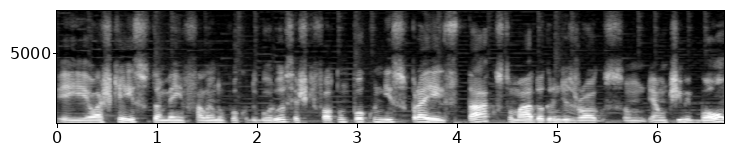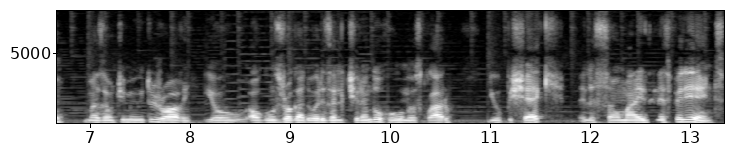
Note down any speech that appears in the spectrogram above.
E eu acho que é isso também, falando um pouco do Borussia, acho que falta um pouco nisso para eles. Está acostumado a grandes jogos. É um time bom, mas é um time muito jovem. E eu, alguns jogadores ali, tirando o Rummels, claro, e o Pichek, eles são mais inexperientes.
